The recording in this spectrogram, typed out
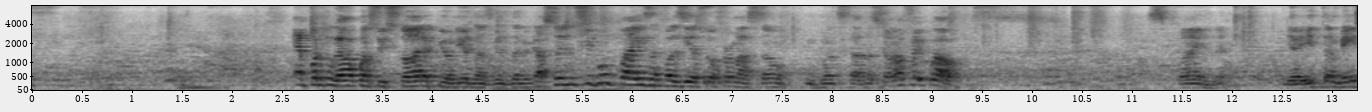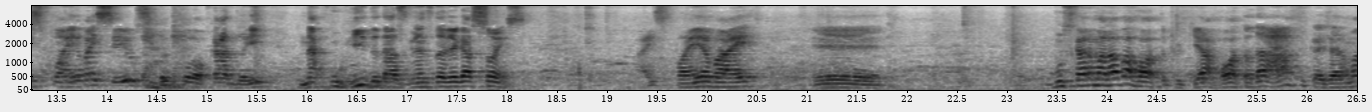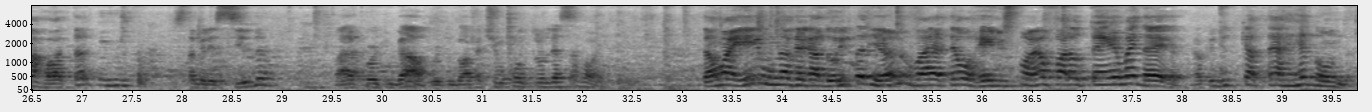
é Portugal com a sua história, pioneiro nas grandes navegações. O segundo país a fazer a sua formação enquanto Estado Nacional foi qual? Espanha, né? E aí também Espanha vai ser o segundo colocado aí na corrida das grandes navegações. A Espanha vai é, buscar uma nova rota, porque a rota da África já era uma rota estabelecida para Portugal. Portugal já tinha o controle dessa rota. Então aí um navegador italiano vai até o reino espanhol e fala, eu tenho uma ideia. Eu acredito que a Terra é redonda.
